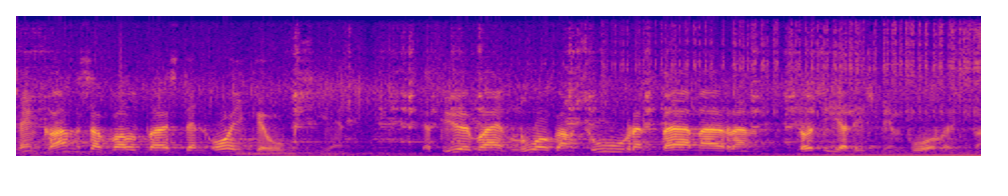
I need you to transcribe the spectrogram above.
sen kansanvaltaisten oikeuksien ja työväen luokan suuren päämäärän sosialismin puolesta.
